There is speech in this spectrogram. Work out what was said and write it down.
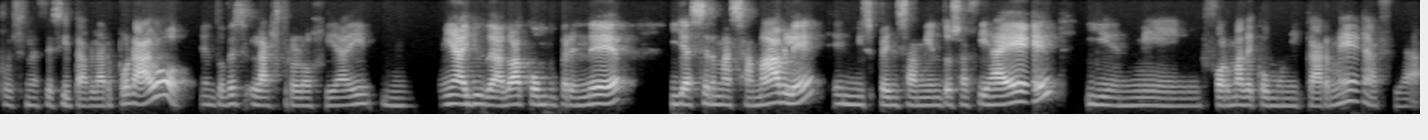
pues necesita hablar por algo. Entonces la astrología ahí me ha ayudado a comprender y a ser más amable en mis pensamientos hacia él y en mi forma de comunicarme hacia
